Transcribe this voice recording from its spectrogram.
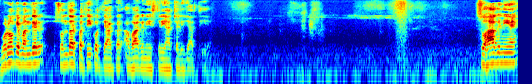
गुणों के मंदिर सुंदर पति को त्याग कर अभाग्नि स्त्रियाँ चली जाती है। सुहाग्निय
